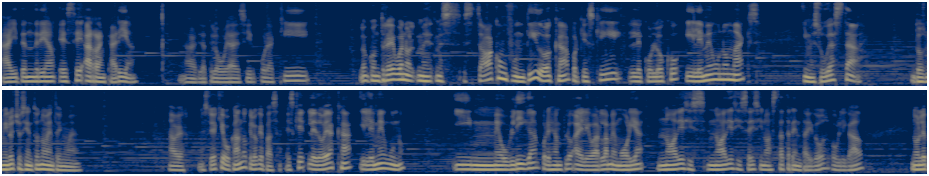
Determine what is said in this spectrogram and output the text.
ahí tendría, ese arrancaría. A ver, ya te lo voy a decir por aquí. Lo encontré, bueno, me, estaba confundido acá porque es que le coloco el M1 Max y me sube hasta 2899. A ver, me estoy equivocando, ¿qué es lo que pasa? Es que le doy acá el M1 y me obliga, por ejemplo, a elevar la memoria no a 16, no a 16 sino hasta 32, obligado. No, le,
